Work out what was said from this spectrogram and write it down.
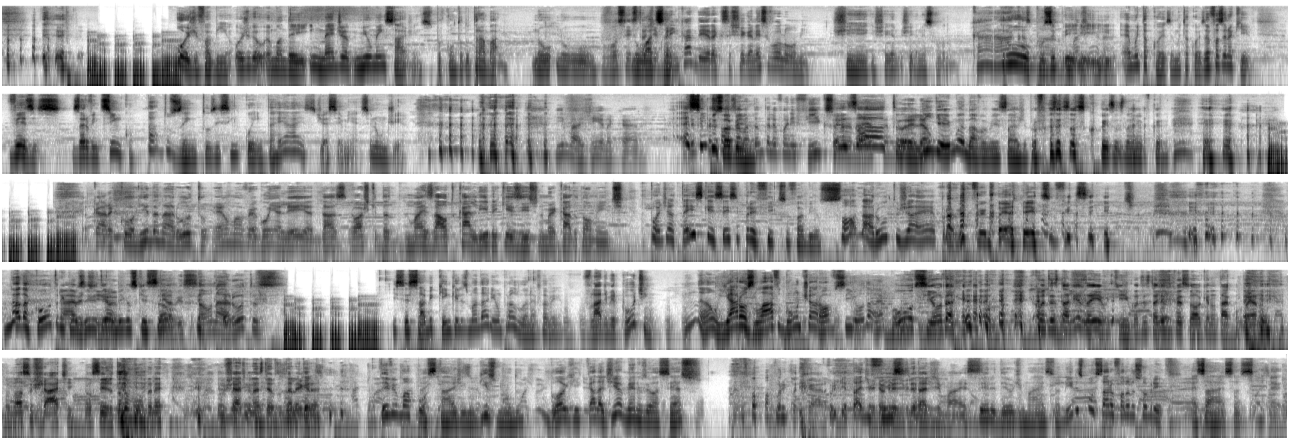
Hoje, Fabinho, hoje eu mandei em média mil mensagens por conta do trabalho. No, no, Você no está WhatsApp. de brincadeira que você chega nesse volume. Chega, chega, chega nesse volume. Caraca, Grupos mano, e- e- é muita coisa, é muita coisa. Eu fazendo aqui. Vezes 0,25 dá 250 reais de SMS num dia. Imagina, cara. É Por simples, o pessoal Fabinho. usava tanto telefone fixo, né, na época, Exato. no orelhão. Ninguém mandava mensagem pra fazer essas coisas na época. né? Cara, corrida Naruto é uma vergonha alheia das, eu acho que do mais alto calibre que existe no mercado atualmente. Pode até esquecer esse prefixo, Fabinho. Só Naruto já é, pra mim, vergonha alheia o suficiente. Nada contra, Ah, inclusive tenho amigos que Tem são. amigos que são Narutos. E você sabe quem que eles mandariam pra lua, né, Fabinho? Vladimir Putin? Não, Yaroslav Goncharov, CEO da Apple. O CEO da Apple. Contextualiza aí, Vitinho. Contextualiza o pessoal que não tá acompanhando o nosso chat. Ou seja, todo mundo, né? O chat que nós temos no Telegram. Teve uma postagem no Gizmodo, um blog que cada dia menos eu acesso. Porque, porque tá difícil. Perdeu credibilidade demais. Perdeu demais, sabia? Eles postaram falando sobre essa, essas é,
